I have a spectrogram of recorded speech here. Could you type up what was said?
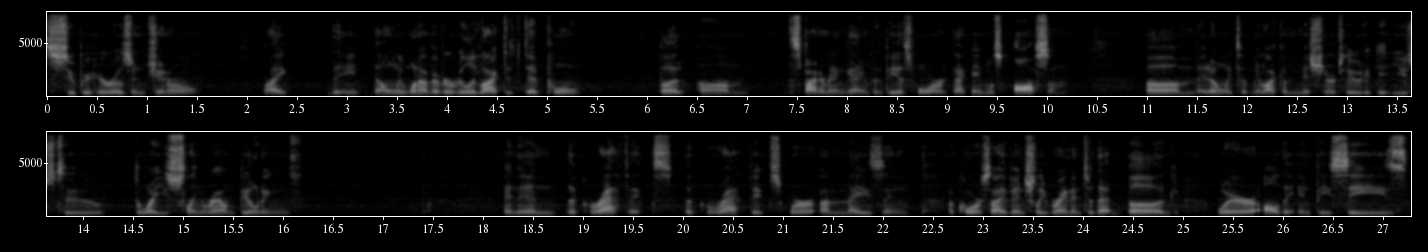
superheroes in general. Like the the only one I've ever really liked is Deadpool, but um, the Spider-Man game for the PS4, that game was awesome. Um, it only took me like a mission or two to get used to the way you sling around buildings. And then the graphics. The graphics were amazing. Of course, I eventually ran into that bug where all the NPCs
